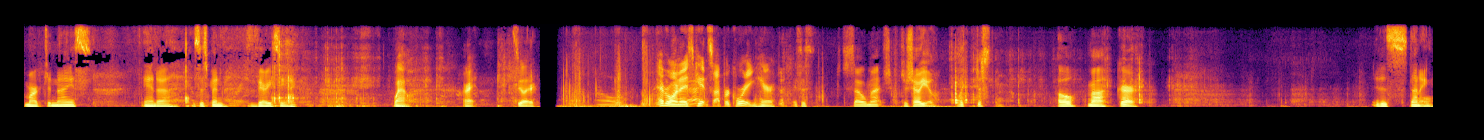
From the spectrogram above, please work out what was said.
marked and nice. And uh, it's just been very scenic. Wow. All right. See you later. Oh, Everyone, I just can't stop recording here. It's just so much to show you. Look, just. Oh my god. It is stunning.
